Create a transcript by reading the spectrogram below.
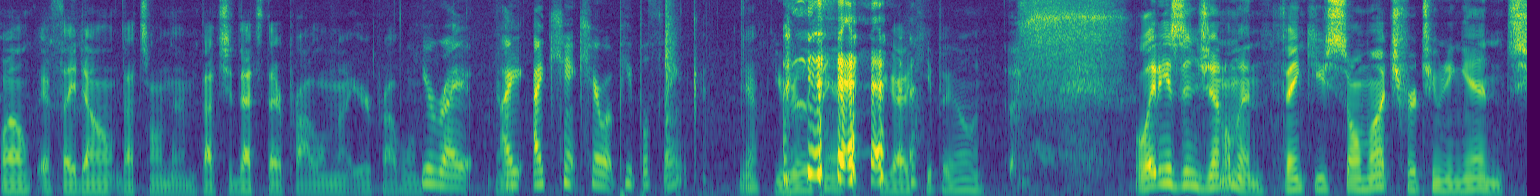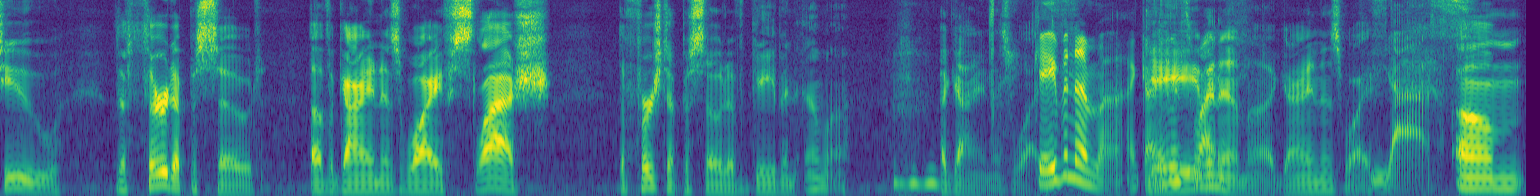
Well, if they don't, that's on them. That's that's their problem, not your problem. You're right. Yeah. I, I can't care what people think. Yeah, you really can't. you got to keep it going. Ladies and gentlemen, thank you so much for tuning in to the third episode of A Guy and His Wife slash the first episode of Gabe and Emma, A Guy and His Wife. Gabe and Emma, a guy and his wife. Gabe and Emma, A Guy and His Wife. Yes. Um,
